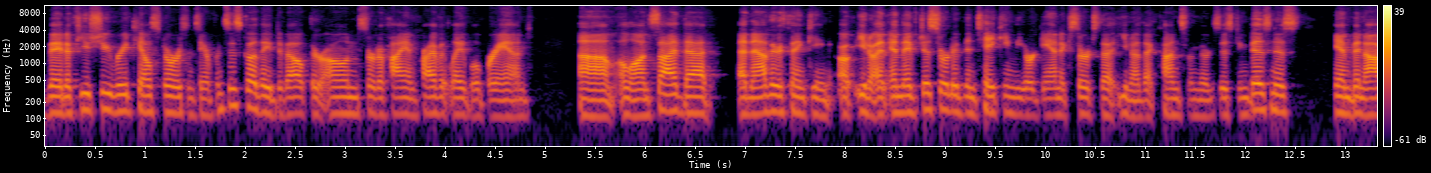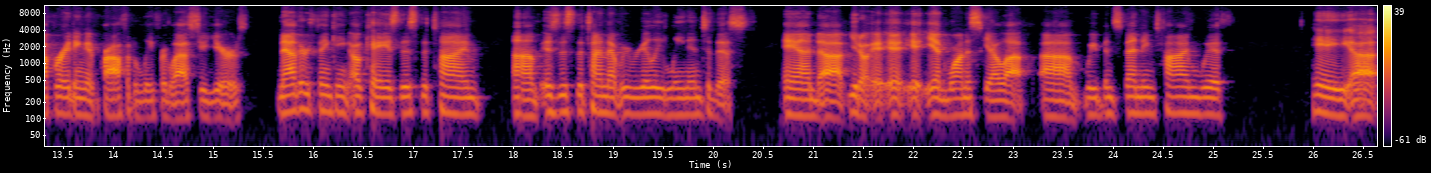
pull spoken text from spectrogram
they had a few shoe retail stores in San Francisco. They developed their own sort of high end private label brand um, alongside that. And now they're thinking, oh, you know, and, and they've just sort of been taking the organic search that you know that comes from their existing business and been operating it profitably for the last few years. Now they're thinking, okay, is this the time um, is this the time that we really lean into this and uh, you know it, it, it want to scale up um, we've been spending time with a, uh,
